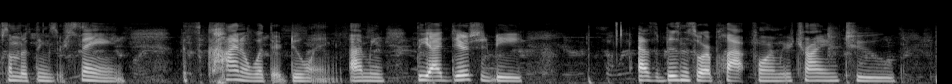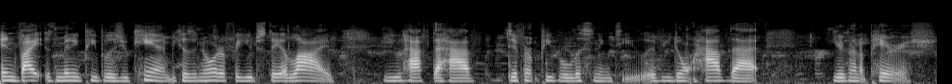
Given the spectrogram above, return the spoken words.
some of the things they're saying, it's kind of what they're doing. I mean, the idea should be as a business or a platform, you're trying to invite as many people as you can because in order for you to stay alive, you have to have different people listening to you. If you don't have that, you're going to perish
